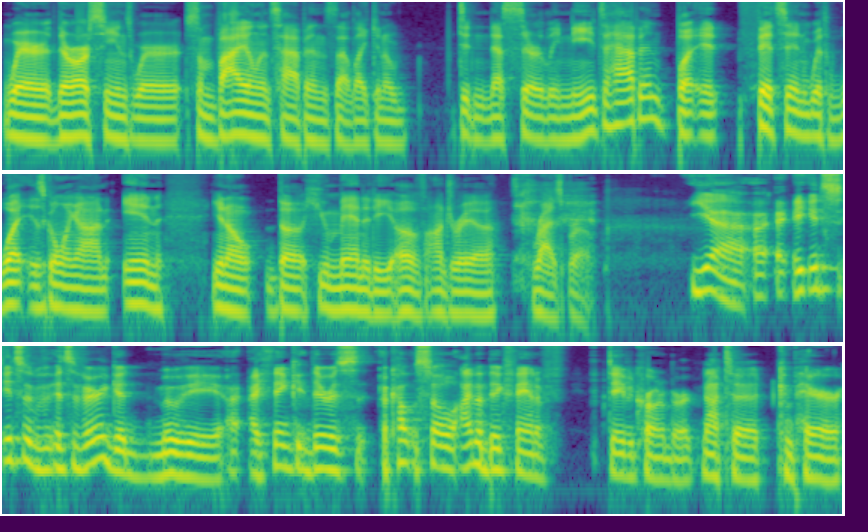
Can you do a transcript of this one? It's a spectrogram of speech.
where there are scenes where some violence happens that like, you know, didn't necessarily need to happen, but it fits in with what is going on in, you know, the humanity of Andrea Riseborough. Yeah, it's it's a it's a very good movie. I think there's a couple. So I'm a big fan of David Cronenberg. Not to compare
